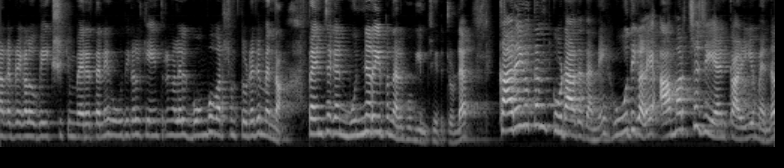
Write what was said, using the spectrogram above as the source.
നടപടികൾ ഉപേക്ഷിക്കും വരെ തന്നെ ഹൂതികൾ കേന്ദ്രങ്ങളിൽ ബോംബ് വർഷം തുടരുമെന്ന് പെന്റഗൺ മുന്നറിയിപ്പ് നൽകുകയും ചെയ്തിട്ടുണ്ട്. കരയുദ്ധം കൂടാതെ തന്നെ ഹൂതികളെ അമർച്ച ചെയ്യാൻ കഴിയുമെന്ന്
